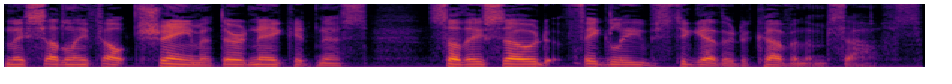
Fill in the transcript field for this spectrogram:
and they suddenly felt shame at their nakedness, so they sewed fig leaves together to cover themselves.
